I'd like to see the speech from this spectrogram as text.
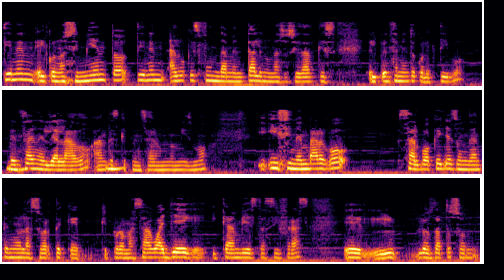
tienen el conocimiento, tienen algo que es fundamental en una sociedad, que es el pensamiento colectivo, pensar en el de al lado antes que pensar en uno mismo. Y, sin embargo, salvo aquellas donde han tenido la suerte que, que Promasagua llegue y cambie estas cifras, eh, los datos son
